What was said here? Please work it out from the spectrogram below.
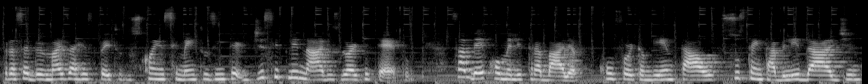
para saber mais a respeito dos conhecimentos interdisciplinares do arquiteto. Saber como ele trabalha conforto ambiental, sustentabilidade,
